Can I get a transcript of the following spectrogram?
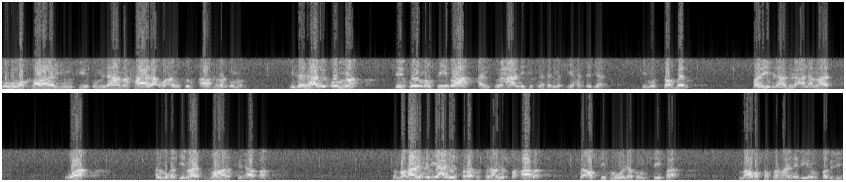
وهو خارج فيكم لا محالة وأنتم آخر الأمم. إذا هذه الأمة سيكون نصيبها أن تعاني فتنة المسيح الدجال في مستقبل قريب لأن العلامات والمقدمات ظهرت في الآفاق ثم قال النبي عليه الصلاة والسلام للصحابة سأصفه لكم صفة ما وصفها نبي قبلي.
